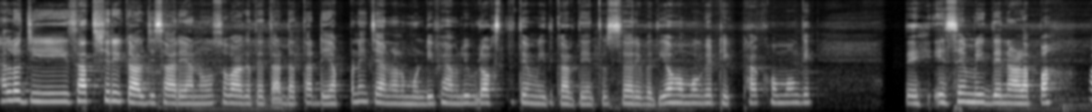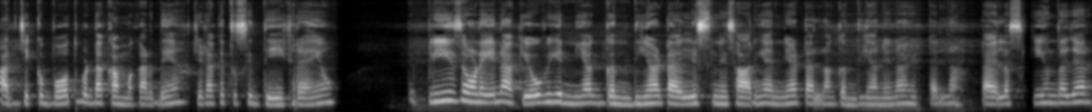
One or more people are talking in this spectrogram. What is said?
ਹੈਲੋ ਜੀ ਸਤਿ ਸ਼੍ਰੀ ਅਕਾਲ ਜੀ ਸਾਰਿਆਂ ਨੂੰ। ਸਵਾਗਤ ਹੈ ਤੁਹਾਡਾ ਤੁਹਾਡੇ ਆਪਣੇ ਚੈਨਲ ਮੁੰਡੀ ਫੈਮਿਲੀ ਵਲੌਗਸ ਤੇ ਉਮੀਦ ਕਰਦੇ ਹਾਂ ਤੁਸੀਂ ਸਾਰੇ ਵਧੀਆ ਹੋਵੋਗੇ ਠੀਕ ਠਾਕ ਹੋਵੋਗੇ। ਤੇ ਇਸੇ ਉਮੀਦ ਦੇ ਨਾਲ ਆਪਾਂ ਅੱਜ ਇੱਕ ਬਹੁਤ ਵੱਡਾ ਕੰਮ ਕਰਦੇ ਹਾਂ ਜਿਹੜਾ ਕਿ ਤੁਸੀਂ ਦੇਖ ਰਹੇ ਹੋ। ਤੇ ਪਲੀਜ਼ ਹੁਣ ਇਹ ਨਾ ਕਿਉਂ ਵੀ ਇੰਨੀਆਂ ਗੰਦੀਆਂ ਟਾਈਲਸ ਨੇ ਸਾਰੀਆਂ ਇੰਨੀਆਂ ਟਾਈਲਾਂ ਗੰਦੀਆਂ ਨੇ ਨਾ ਇਹ ਟਾਈਲਾਂ। ਟਾਈਲਸ ਕੀ ਹੁੰਦਾ ਯਾਰ?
